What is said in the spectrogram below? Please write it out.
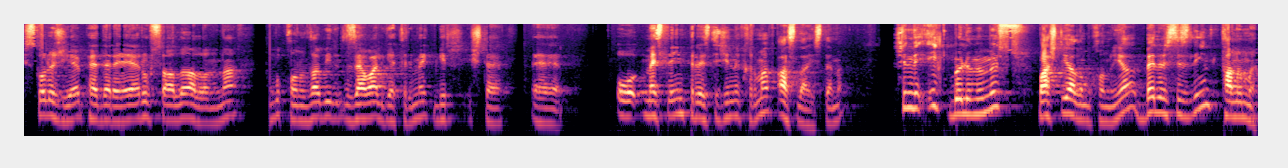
Psikolojiye, PDR'ye, ruh sağlığı alanına bu konuda bir zeval getirmek, bir işte e, o mesleğin prestijini kırmak asla istemem. Şimdi ilk bölümümüz başlayalım konuya. Belirsizliğin tanımı.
